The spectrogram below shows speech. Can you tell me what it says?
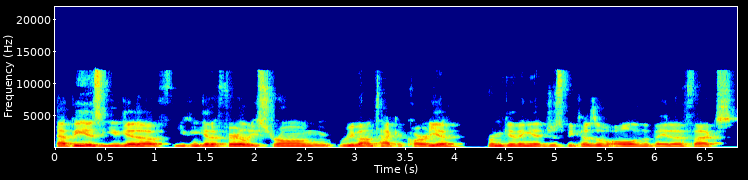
epi is that you get a you can get a fairly strong rebound tachycardia from giving it just because of all of the beta effects.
